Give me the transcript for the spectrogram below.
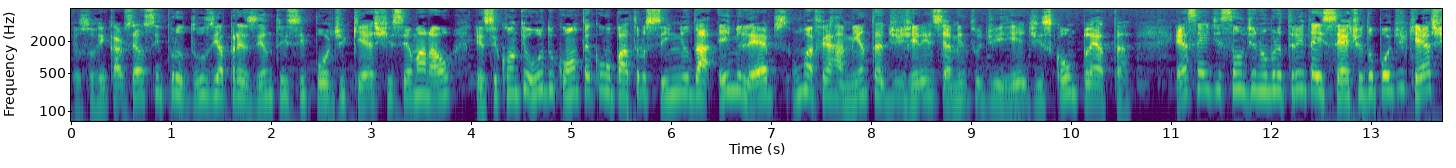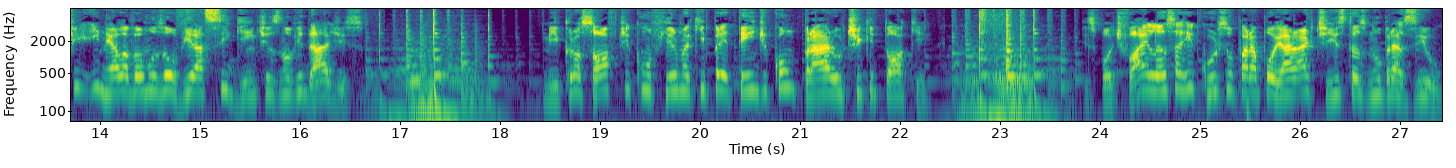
Eu sou Ricardo Celso e produzo e apresento esse podcast semanal. Esse conteúdo conta com o patrocínio da MLabs, uma ferramenta de gerenciamento de redes completa. Essa é a edição de número 37 do podcast e nela vamos ouvir as seguintes novidades. Microsoft confirma que pretende comprar o TikTok. Spotify lança recurso para apoiar artistas no Brasil.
